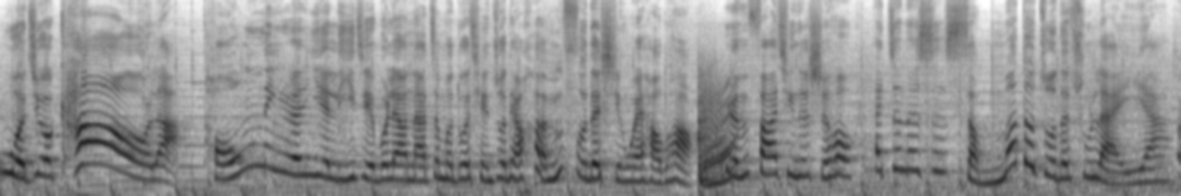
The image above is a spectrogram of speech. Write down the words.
我就靠了，同龄人也理解不了拿这么多钱做条横幅的行为，好不好？人发情的时候还真的是什么都做得出来呀。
